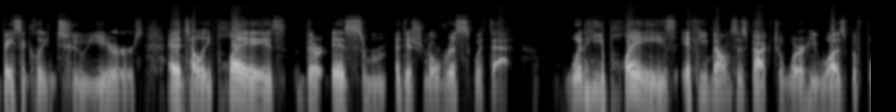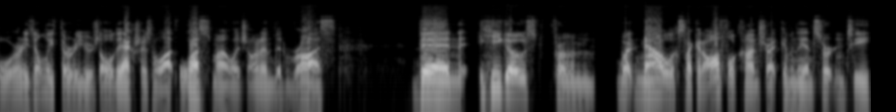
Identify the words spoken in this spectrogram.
basically two years. And until he plays, there is some additional risk with that. When he plays, if he bounces back to where he was before, and he's only 30 years old, he actually has a lot less mileage on him than Russ, then he goes from what now looks like an awful contract given the uncertainty.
